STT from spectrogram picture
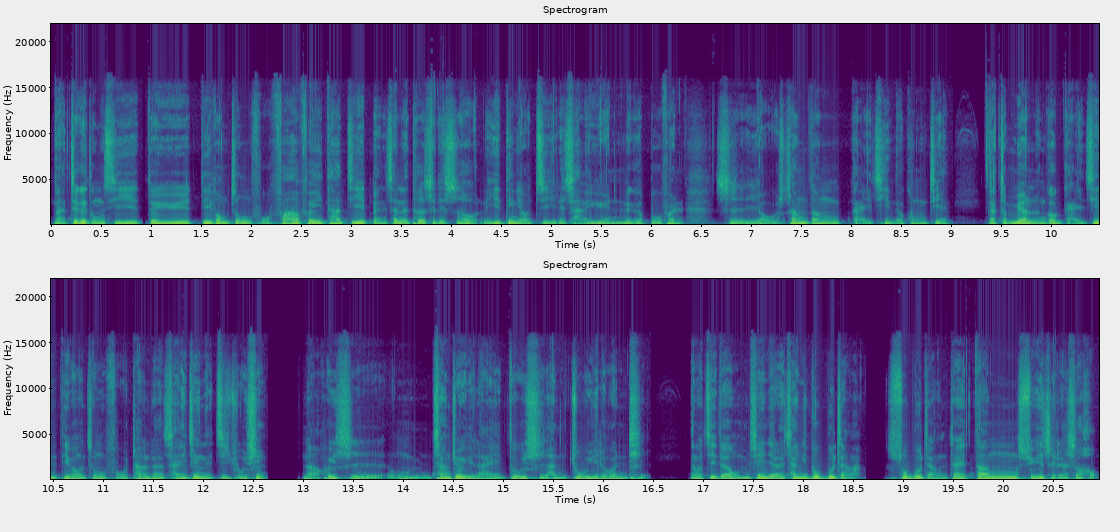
那这个东西对于地方政府发挥它自己本身的特色的时候，你一定有自己的财源，那个部分是有相当改进的空间。那怎么样能够改进地方政府它的财政的基础性？那会是我们长久以来都是很注意的问题。那我记得我们现在的财政部部长啊，苏部长在当学者的时候，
